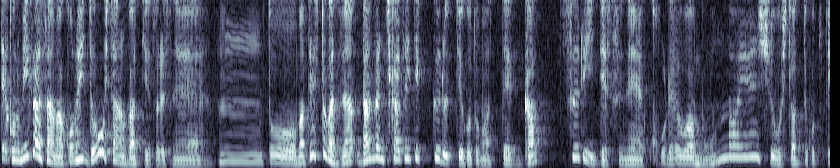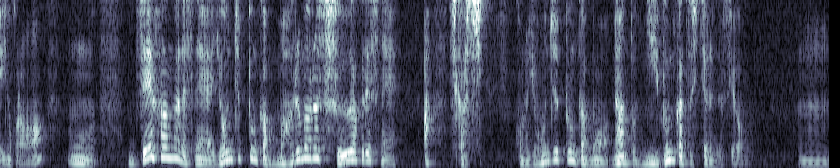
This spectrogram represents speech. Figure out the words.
でこのみかんさんはこの日どうしたのかっていうとですねうんと、まあ、テストがだんだん近づいてくるっていうこともあってがっつりですねこれは問題演習をしたってことでいいのかな？うん。前半がですね40分間丸々数学ですね。あしかしこの40分間もなんと2分割してるんですよ。うん。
